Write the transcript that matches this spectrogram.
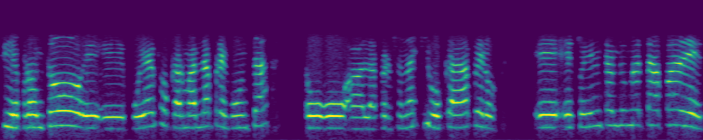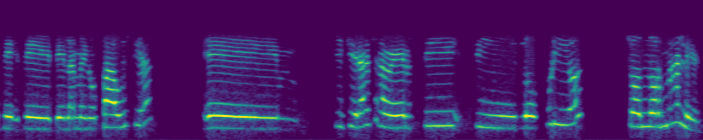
si de pronto eh, eh, voy a enfocar más la pregunta o, a la persona equivocada, pero eh, estoy entrando en una etapa de, de, la menopausia. Eh, quisiera saber si, si los fríos son normales.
